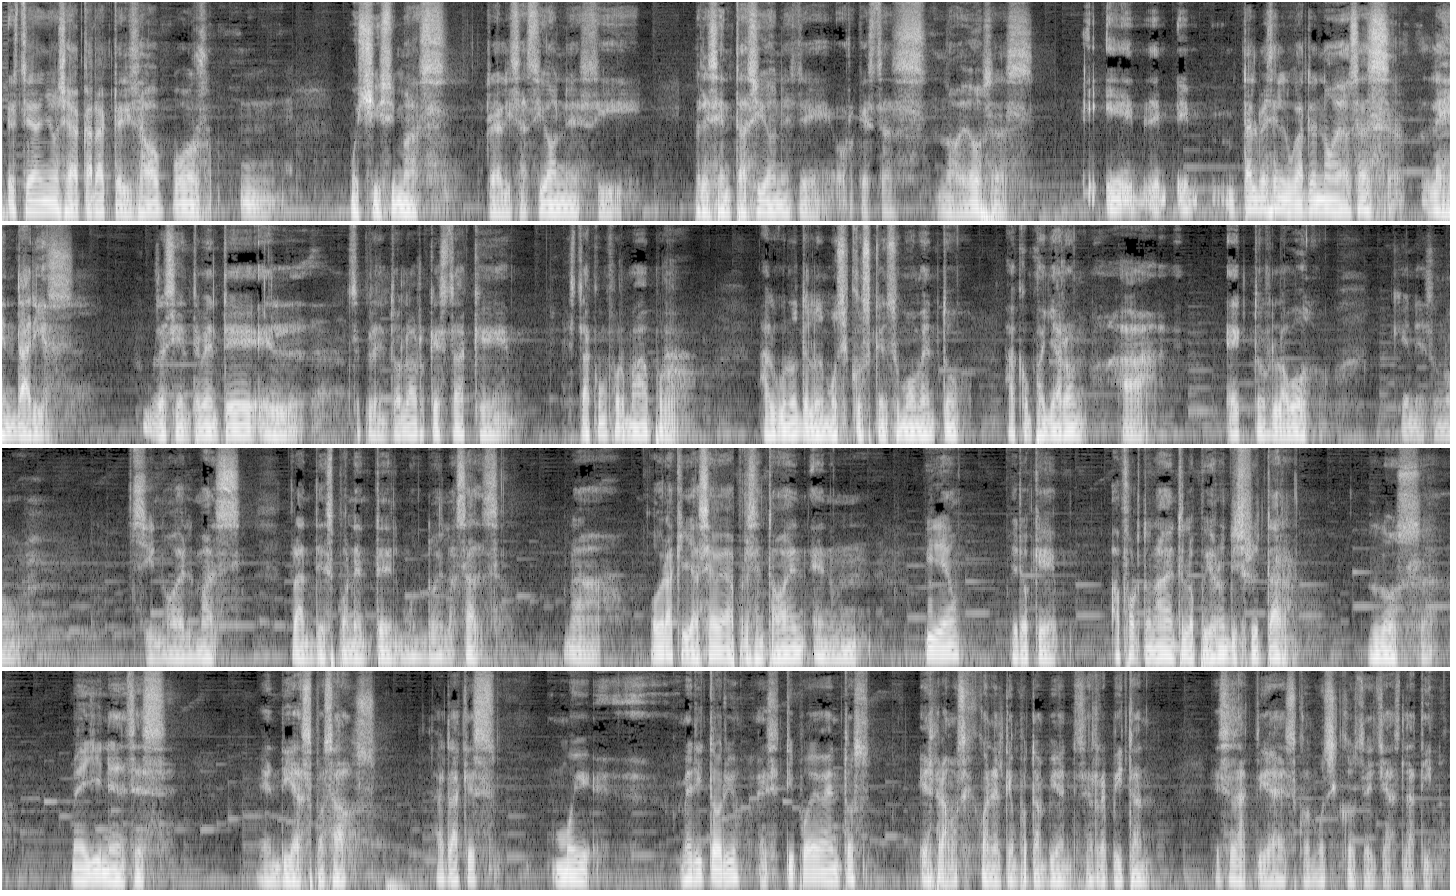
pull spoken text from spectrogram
Este año se ha caracterizado por mm, muchísimas realizaciones y presentaciones de orquestas novedosas y, tal vez en lugar de novedosas legendarias. Recientemente se presentó la orquesta que está conformada por algunos de los músicos que en su momento acompañaron a Héctor Lavoe, quien es uno, si no el más grande exponente del mundo de la salsa. Una obra que ya se había presentado en, en un video, pero que afortunadamente lo pudieron disfrutar los uh, medellinenses en días pasados. La verdad que es muy meritorio ese tipo de eventos esperamos que con el tiempo también se repitan esas actividades con músicos de jazz latino.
